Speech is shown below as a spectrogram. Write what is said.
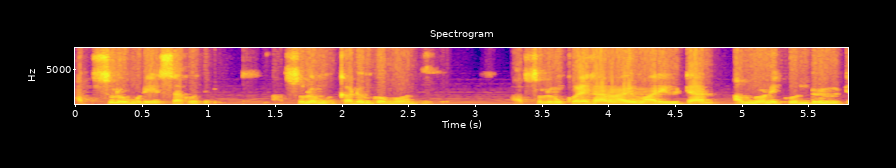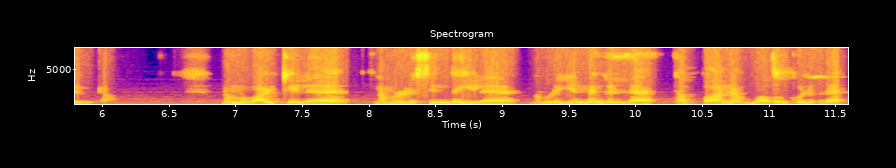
அப்சுலமுடைய சகோதரி. அப்சுலமுக்கு கடும் கோபம் வந்தது. அப்சுலம் கொலைகாரனாகவே மாறிவிட்டான். அம்னோனை கொன்று விட்டு விட்டான் நம்ம வாழ்க்கையில நம்மளுடைய சிந்தையில நம்மளுடைய எண்ணங்கள்ல தப்பான மோகம் கொள்ளுகிற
